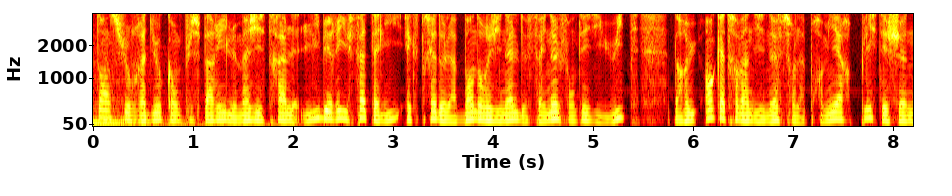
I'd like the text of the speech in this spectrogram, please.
l'instant sur Radio Campus Paris, le magistral Liberi Fatali, extrait de la bande originale de Final Fantasy VIII, paru en 99 sur la première PlayStation,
